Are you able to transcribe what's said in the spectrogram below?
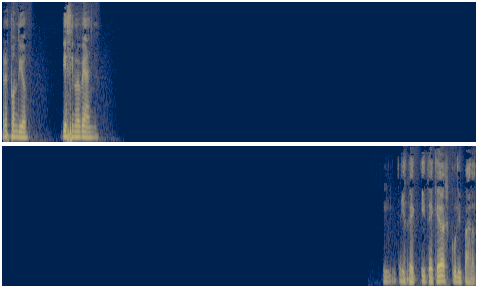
respondió 19 años. Y, te, y te quedas culipardo.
